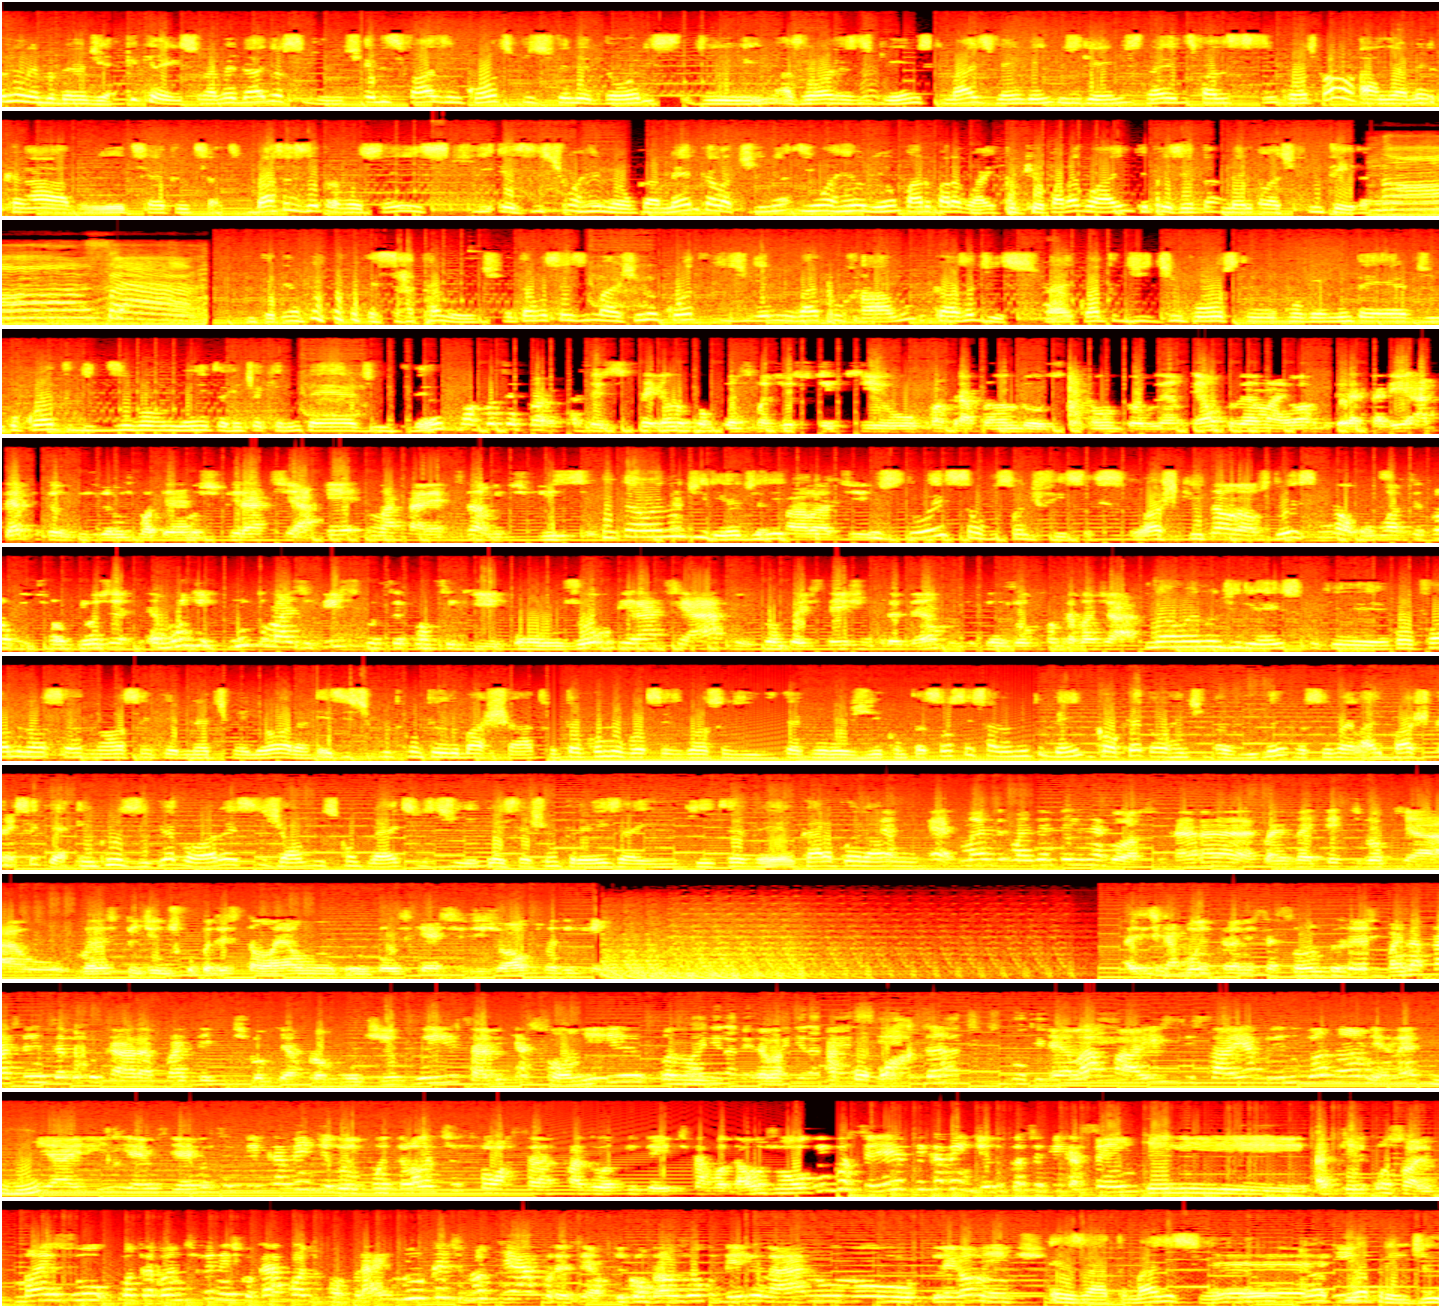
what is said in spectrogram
Eu não lembro bem onde é. O que, que é isso? Na verdade é o seguinte: eles fazem encontros para os vendedores de as lojas de games que mais vendem os games, né? Eles fazem esses encontros para alinhar mercado e etc, etc. Basta dizer para vocês que existe uma reunião para América Latina e uma reunião para o Paraguai, porque o Paraguai representa a América Latina inteira. Entendeu? Exatamente. Então vocês imaginam quanto de dinheiro não vai pro ralo por causa disso. Né? Quanto de, de imposto o governo não perde, o quanto de desenvolvimento a gente aqui não perde, entendeu? Uma coisa, às vezes, pegando um pouco em cima disso, de que o contrabando é um problema, é um problema maior do que a pirataria, até porque nos games modernos piratear é uma tarefa extremamente difícil. Então eu não diria, eu diria que de. os dois são, são difíceis. Eu acho que Não, não, os dois são. Não, o assim, falou que hoje é muito, muito mais difícil você conseguir um jogo pirateado no PlayStation, por exemplo, do que um jogo contrabandeado. Não, eu não diria isso, porque conforme nossa, nossa internet melhora, existe muito conteúdo baixado. Então, como vocês gostam de tecnologia e computação, vocês sabem muito bem que qualquer torrent da vida, você vai lá e baixa o que você quer. Inclusive agora esses jogos complexos de PlayStation 3 aí, que você vê, o cara põe lá um. É, mas, mas é aquele negócio, o cara vai, vai ter que desbloquear o. Mas pedindo desculpa, eles não é um, um podcast de jogos, mas enfim. Thank you. A gente acabou entrando nesse assunto, mas na prática a gente sabe que o cara vai ter que desbloquear por algum motivo e sabe que a Sony, quando ela desbloqueia o ela faz e sai abrindo Gunhammer, né? Uhum. E aí, e aí, e aí você fica vendido. Ou Então ela te força a fazer o update pra rodar um jogo e você fica vendido porque você fica sem aquele, aquele console. Mas o contrabando é diferente, que o cara pode comprar e nunca desbloquear, por exemplo. E comprar o jogo dele lá no, no- legalmente. Exato, mas assim, É, eu, eu, e- eu aprendi.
